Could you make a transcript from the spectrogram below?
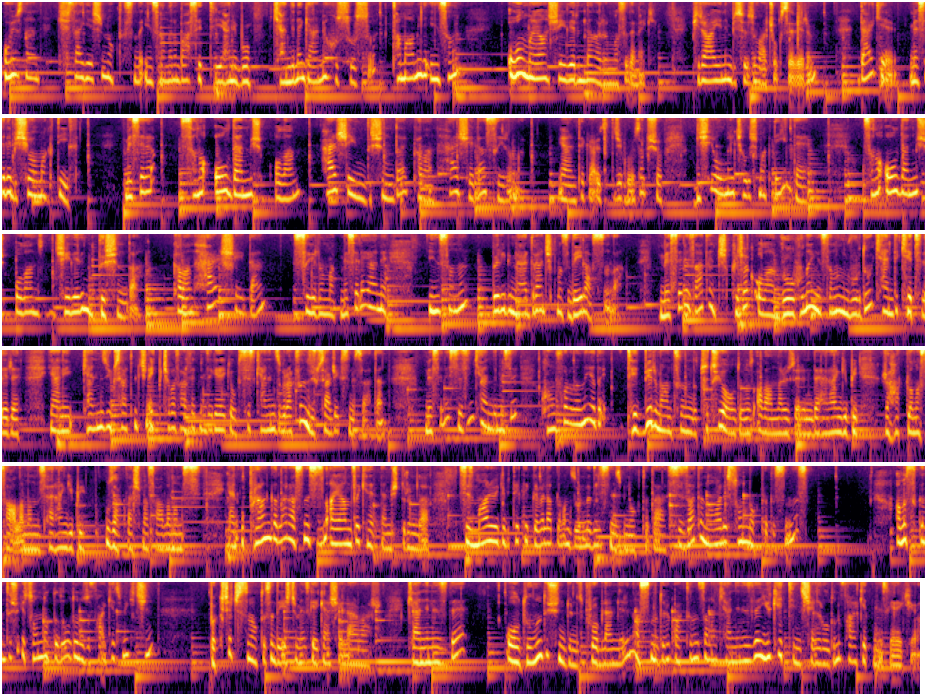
O yüzden kişisel gelişim noktasında insanların bahsettiği hani bu kendine gelme hususu tamamıyla insanın olmayan şeylerinden arınması demek. Piraye'nin bir sözü var çok severim. Der ki mesele bir şey olmak değil. Mesele sana ol denmiş olan her şeyin dışında kalan her şeyden sıyrılmak. Yani tekrar özetleyecek olursak şu. Bir şey olmaya çalışmak değil de sana ol denmiş olan şeylerin dışında kalan her şeyden sıyrılmak. Mesele yani insanın böyle bir merdiven çıkması değil aslında. Mesele zaten çıkacak olan ruhuna insanın vurduğu kendi ketleri. Yani kendinizi yükseltmek için ek bir çaba sarf etmenize gerek yok. Siz kendinizi bıraksanız yükseleceksiniz zaten. Mesele sizin kendinizi konfor alanı ya da tedbir mantığında tutuyor olduğunuz alanlar üzerinde herhangi bir rahatlama sağlamanız, herhangi bir uzaklaşma sağlamanız. Yani o prangalar aslında sizin ayağınıza kenetlenmiş durumda. Siz Mario gibi tek tek level atlamak zorunda değilsiniz bir noktada. Siz zaten normalde son noktadasınız. Ama sıkıntı şu ki son noktada olduğunuzu fark etmek için bakış açısı noktasını değiştirmeniz gereken şeyler var. Kendinizde olduğunu düşündüğünüz problemlerin aslında dönüp baktığınız zaman kendinizde yük ettiğiniz şeyler olduğunu fark etmeniz gerekiyor.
